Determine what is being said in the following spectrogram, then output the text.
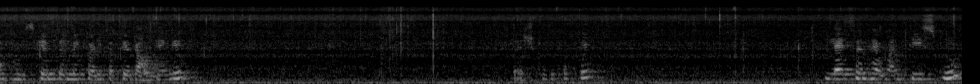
अब हम इसके अंदर में कड़ी पत्ते डाल देंगे फ्रेश कड़ी पत्ते। लहसुन है वन टीस्पून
